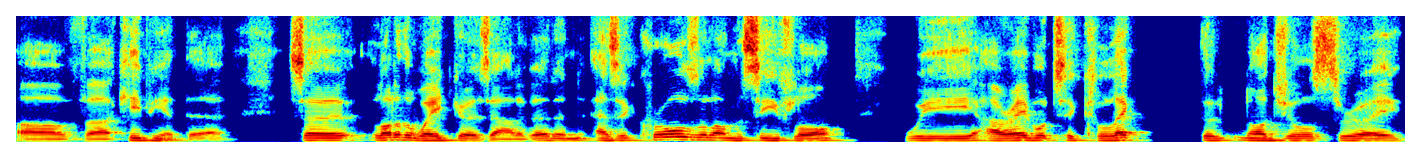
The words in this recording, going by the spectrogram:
of uh, keeping it there. So a lot of the weight goes out of it, and as it crawls along the seafloor, we are able to collect the nodules through a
